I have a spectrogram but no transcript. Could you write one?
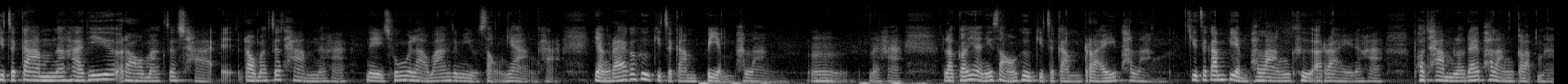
กิจกรรมนะคะที่เรามักจะใช้เรามักจะทำนะคะ ในช่วงเวลาว่างจะมีอยู่ 2อย่างค่ะ อย่างแรกก็คือกิจกรรมเปี่ยมพลังนะคะ แล้วก็อย่างที่สองก็คือกิจกรรมไร้พลัง กิจกรรมเปลี่ยนพลังคืออะไรนะคะ พอทำเราได้พลังกลับมา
